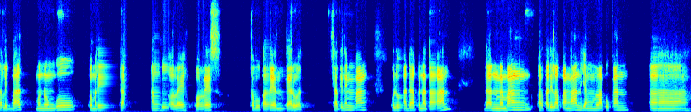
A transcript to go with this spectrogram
terlibat menunggu pemeriksaan oleh Polres Kabupaten Garut. Saat ini memang belum ada penetapan dan memang fakta di lapangan yang melakukan uh,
